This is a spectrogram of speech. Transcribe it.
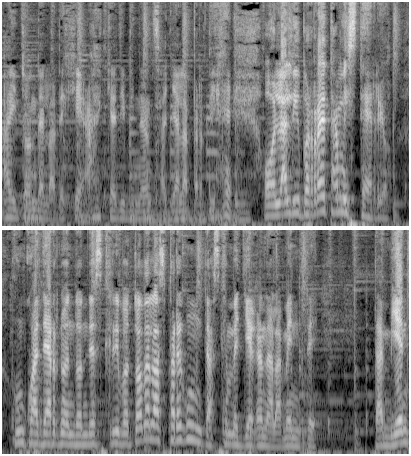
Ay, ¿dónde la dejé? Ay, qué adivinanza, ya la perdí. O la libreta misterio, un cuaderno en donde escribo todas las preguntas que me llegan a la mente. También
